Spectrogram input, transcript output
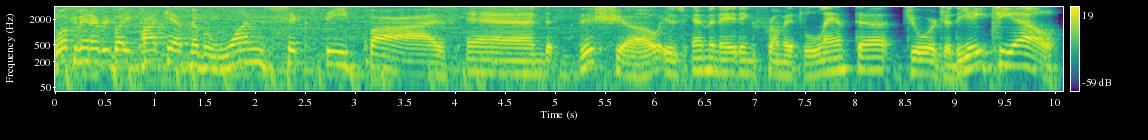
Welcome in, everybody. Podcast number 165. And this show is emanating from Atlanta, Georgia, the ATL,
